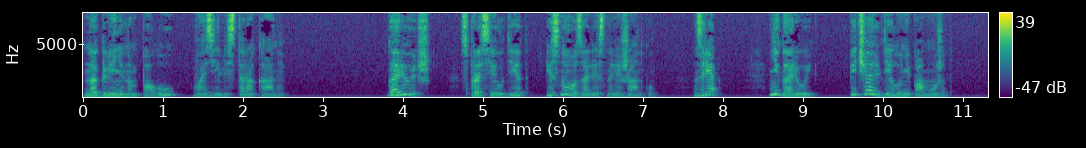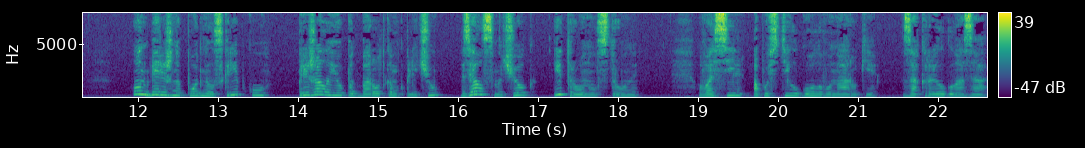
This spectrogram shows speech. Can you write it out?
На глиняном полу возились тараканы. «Горюешь?» — спросил дед и снова залез на лежанку. «Зря. Не горюй. Печаль делу не поможет. Он бережно поднял скрипку, прижал ее подбородком к плечу, взял смычок и тронул струны. Василь опустил голову на руки, закрыл глаза.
